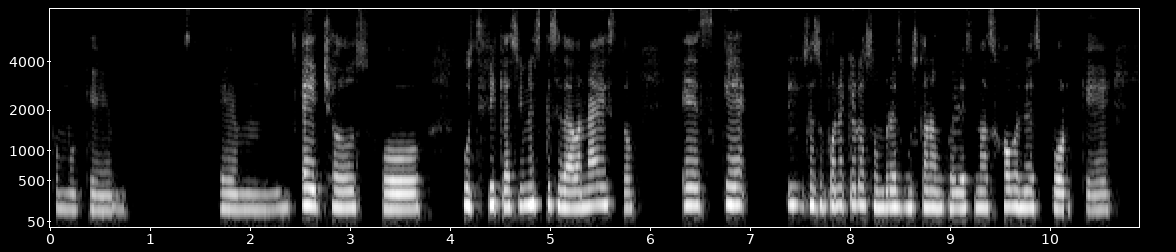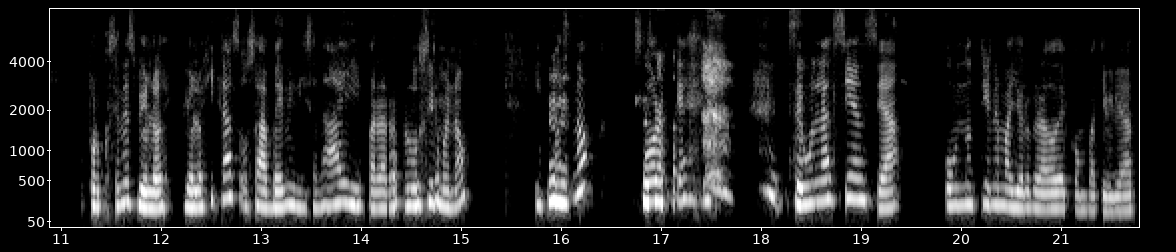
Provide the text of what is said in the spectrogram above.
como que, em, hechos o justificaciones que se daban a esto es que se supone que los hombres buscan a mujeres más jóvenes porque por cuestiones biológicas, o sea, ven y dicen, ay, para reproducirme, ¿no? Y pues no, porque según la ciencia, uno tiene mayor grado de compatibilidad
